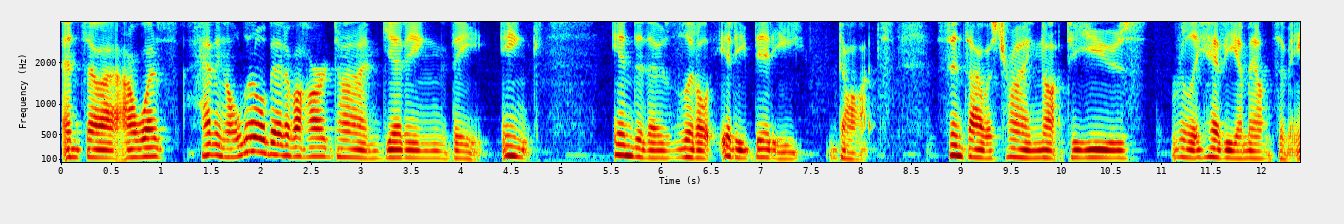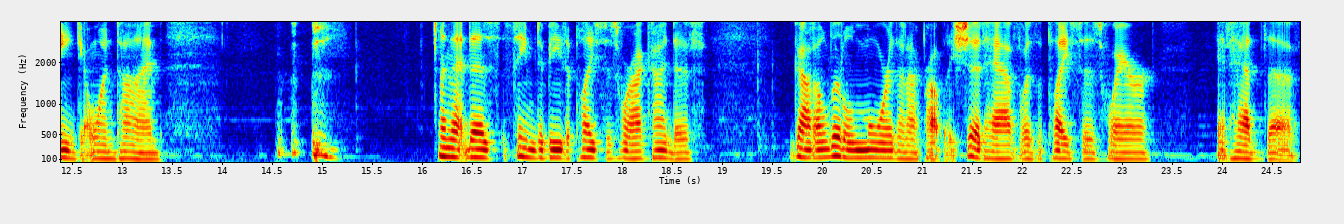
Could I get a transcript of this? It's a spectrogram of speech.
And so I, I was having a little bit of a hard time getting the ink into those little itty bitty dots since I was trying not to use really heavy amounts of ink at one time. and that does seem to be the places where I kind of got a little more than I probably should have was the places where it had the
